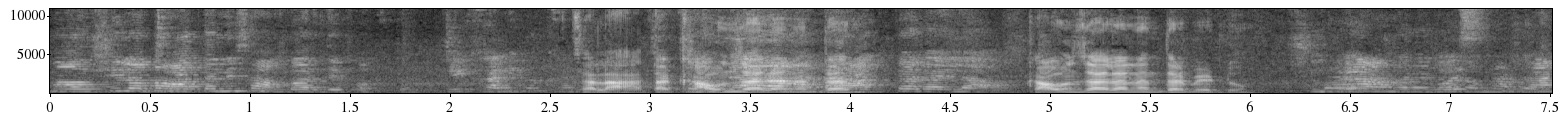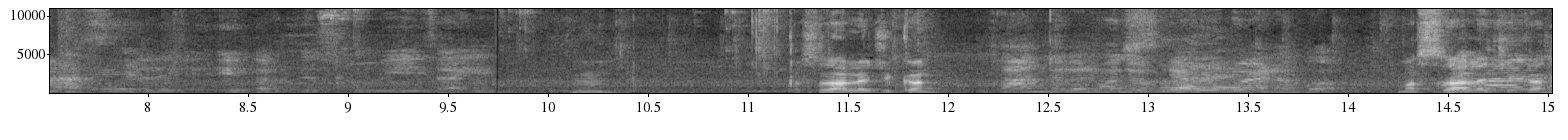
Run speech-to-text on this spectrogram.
मावशीला भात आणि सांबार दे फक्त? चला आता खाऊन झाल्यानंतर खाऊन झाल्यानंतर भेटू? हे. कसं झालं चिकन? मस्त झालं चिकन?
